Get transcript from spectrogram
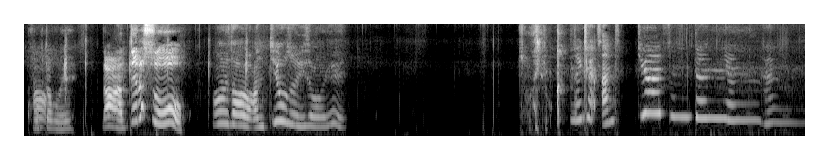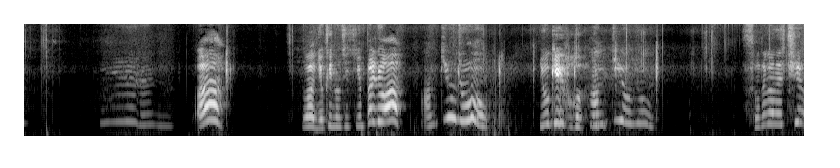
고맙다고 해. 나 안 때렸어. 아, 나 안 뛰어서 이상하게. 저기로 가. 내가 안 뛰어준다냐. 아. 와 여기 어디지? 빨리 와. 안 뛰어줘. 여기 와. 안 뛰어줘. 소대간에 치우.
